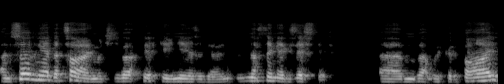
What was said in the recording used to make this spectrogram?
And certainly at the time, which is about 15 years ago, nothing existed um, that we could buy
